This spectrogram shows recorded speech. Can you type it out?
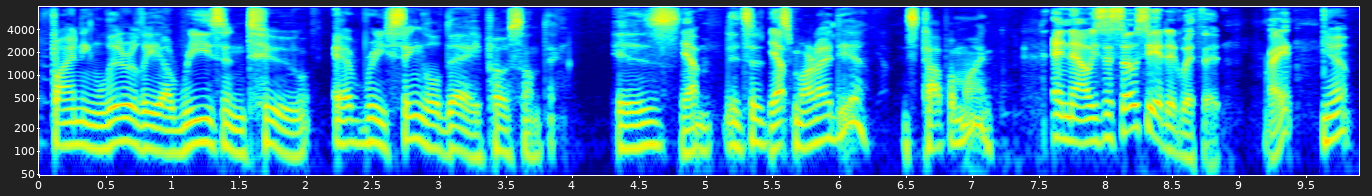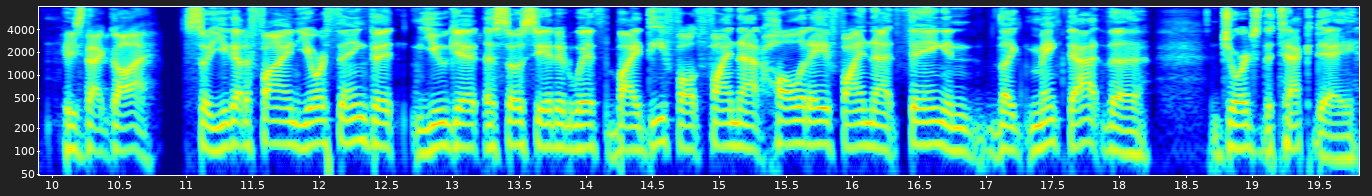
finding literally a reason to every single day post something is Yep. it's a Yep. smart idea. It's top of mind. And now he's associated with it, right? Yep. He's that guy. So you got to find your thing that you get associated with by default. Find that holiday, find that thing, and like make that the George the Tech Day,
